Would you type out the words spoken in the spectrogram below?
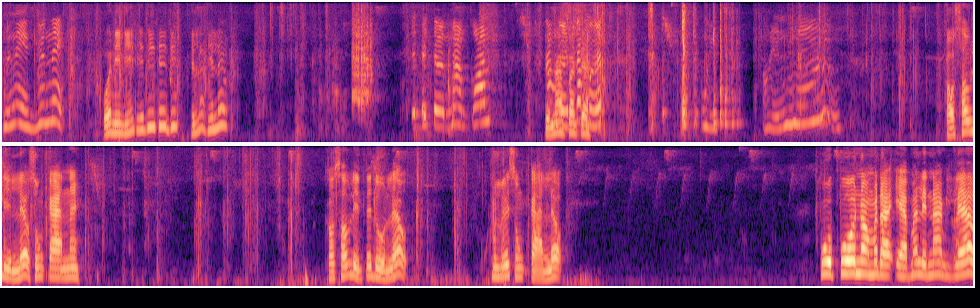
อยู่นี่อยู่นี่โอ้นี่นี่นี่นี่นี่เห็นแล้วเห็นแล้วจะไปเติมน้ำก่อนเติมน้ำก่อนจ้ะเปิดอุ้ยเอาเห็นเงินเขาเซาเล่นแล้วสงกรารนะเขาเซาเล่นแต่โดนแล้ว มันเลยสงกรารแล้ว ปัวปัวน้องมาได้แอบมาเล่นน้ำอีกแล้ว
